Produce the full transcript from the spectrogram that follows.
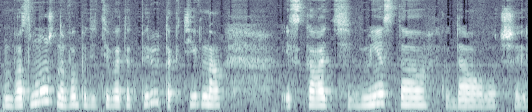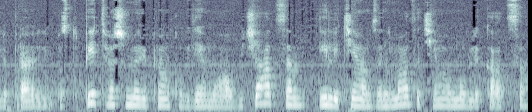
Возможно, вы будете в этот период активно искать место, куда лучше или правильнее поступить вашему ребенку, где ему обучаться, или чем вам заниматься, чем вам увлекаться.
